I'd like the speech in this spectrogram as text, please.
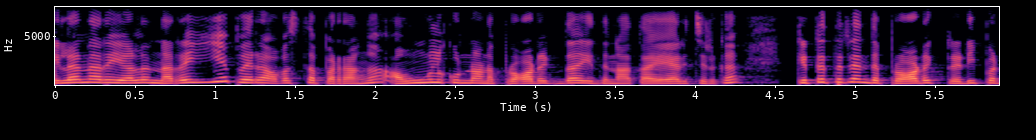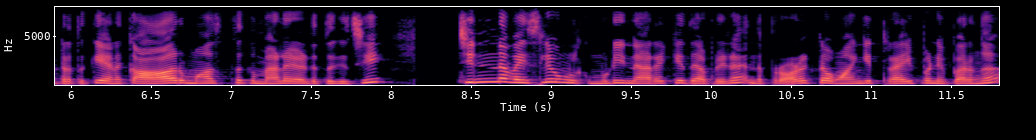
இளநறையால் நிறைய பேர் அவஸ்தப்படுறாங்க அவங்களுக்கு உண்டான ப்ராடக்ட் தான் இது நான் தயாரிச்சிருக்கேன். கிட்டத்தட்ட இந்த ப்ராடக்ட் ரெடி பண்ணுறதுக்கு எனக்கு ஆறு மாதத்துக்கு மேலே எடுத்துக்கிச்சு. சின்ன வயசுலேயே உங்களுக்கு முடி நரைக்குது அப்படின்னா, இந்த ப்ராடக்ட்டை வாங்கி ட்ரை பண்ணி பாருங்கள்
